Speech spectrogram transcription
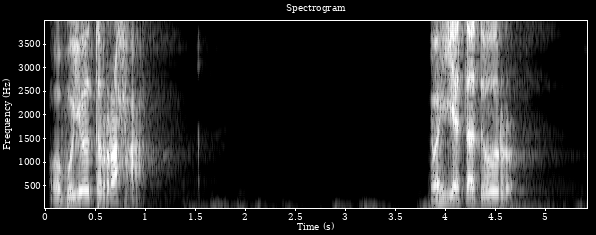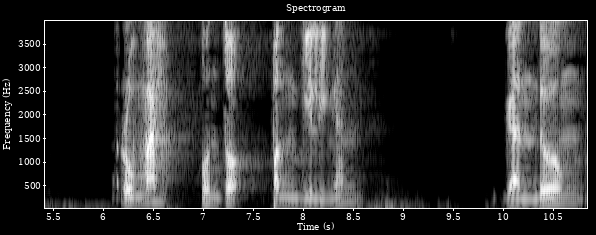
Wa buyutur raha. Tadur rumah untuk penggilingan gandum,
